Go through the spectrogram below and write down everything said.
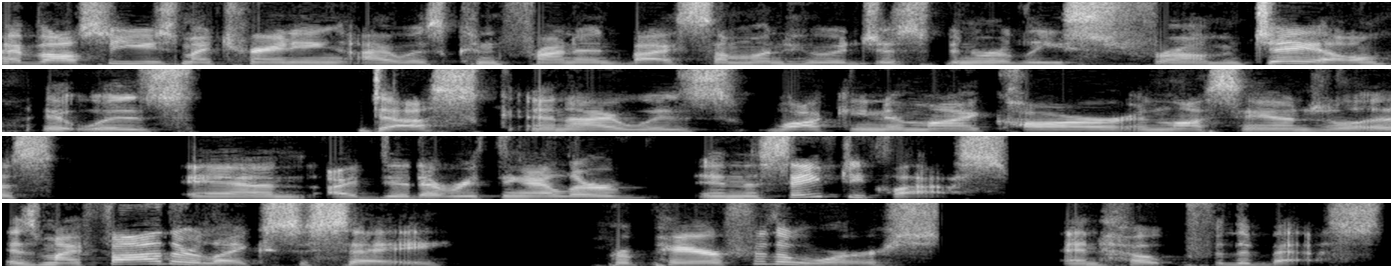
I've also used my training. I was confronted by someone who had just been released from jail. It was dusk, and I was walking in my car in Los Angeles, and I did everything I learned in the safety class. As my father likes to say, prepare for the worst and hope for the best.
